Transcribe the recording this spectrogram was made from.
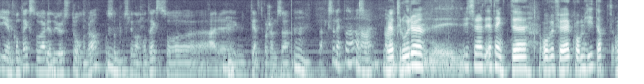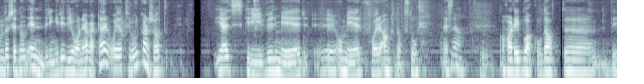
I en kontekst så er det du gjør strålende bra, og så Mm. plutselig i en annen kontekst så er det Mm. tjenesteforsømmelse. Mm. Det er ikke så lett det der, altså. Nei. nei. jeg tror eh, hvis jeg, jeg tenkte over før jeg kom hit, at om det har skjedd noen endringer i de årene jeg har vært her. Og jeg tror kanskje at jeg skriver mer eh, og mer for ankedomstol, nesten. Ja. Og har det i bakhodet at uh, de,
